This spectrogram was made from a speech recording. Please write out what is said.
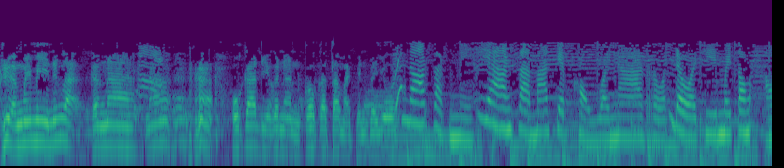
เครื่องไม่มีหนึงละข้างหน้านะ โอกาสเดียวกันนั้นก็ก็ทำให้เป็นประโยชน์ นอกจากนี้ยังสามารถเก็บของไว้หน้ารถโดยที่ไม่ต้องเอา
